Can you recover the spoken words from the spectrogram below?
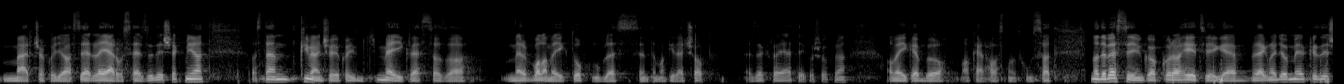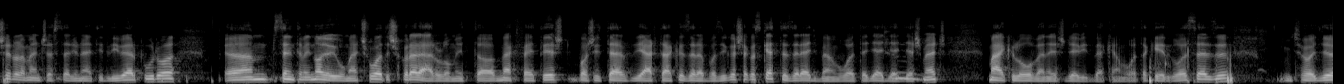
már csak hogy a lejáró szerződések miatt. Aztán kíváncsi vagyok, hogy melyik lesz az a, mert valamelyik top klub lesz, szerintem, aki lecsap ezekre a játékosokra, amelyik ebből akár hasznot húzhat. Na de beszéljünk akkor a hétvége legnagyobb mérkőzéséről, a Manchester United Liverpoolról. Szerintem egy nagyon jó meccs volt, és akkor elárulom itt a megfejtést. Basi, te jártál közelebb az igazsághoz. 2001-ben volt egy 1-1-es meccs. Michael Owen és David Beckham volt a két gólszerző. Úgyhogy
